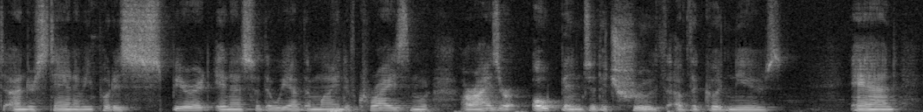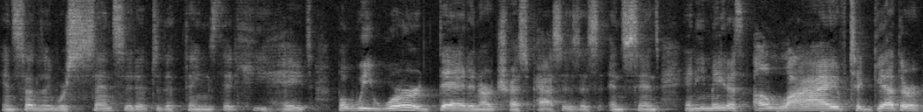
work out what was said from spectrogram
to understand him. He put his spirit in us so that we have the mind of Christ and our eyes are open to the truth of the good news. And and suddenly we're sensitive to the things that he hates. But we were dead in our trespasses and sins, and he made us alive together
